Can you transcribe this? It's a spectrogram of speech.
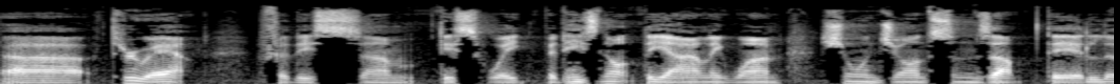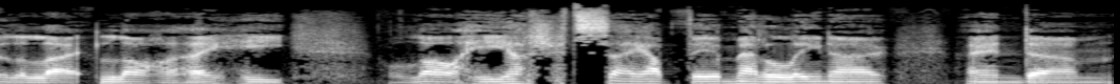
uh, throughout for this um, this week, but he's not the only one. Shaun Johnson's up there. Lohahi, or Lohahi, I should say, up there. Matulino and. Um,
